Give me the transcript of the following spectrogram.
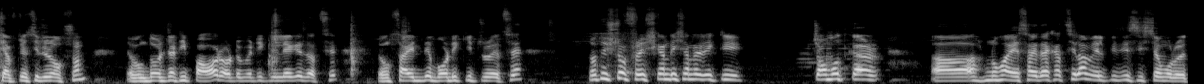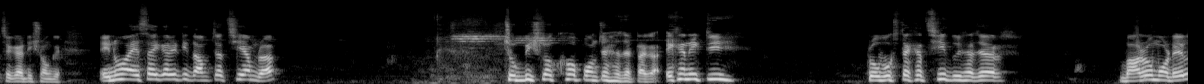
ক্যাপ্টেন সিটের অপশন এবং দরজাটি পাওয়ার অটোমেটিকলি লেগে যাচ্ছে এবং সাইড দিয়ে বডি কিট রয়েছে। যথেষ্ট ফ্রেশ কন্ডিশনের একটি চমৎকার নোহা এসআই দেখাচ্ছিলাম, এলপিজি সিস্টেমও রয়েছে গাড়ির সঙ্গে। এই নোহা এসআই গাড়িটি দাম চাচ্ছি আমরা চব্বিশ লক্ষ পঞ্চাশ হাজার টাকা। এখানে একটি প্রোবক্স দেখাচ্ছি, দুই হাজার বারো মডেল,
